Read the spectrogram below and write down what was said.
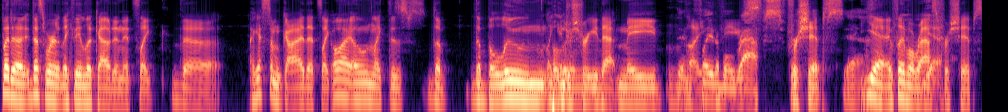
but uh, that's where like they look out and it's like the I guess some guy that's like, oh, I own like this the the balloon like Balloon. industry that made The inflatable these rafts for, ships. Yeah. yeah, inflatable rafts Yeah. for ships,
